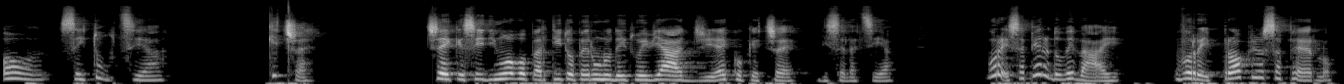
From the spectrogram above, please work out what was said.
oh sei tu zia. Che c'è? C'è che sei di nuovo partito per uno dei tuoi viaggi ecco che c'è disse la zia. Vorrei sapere dove vai. Vorrei proprio saperlo.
